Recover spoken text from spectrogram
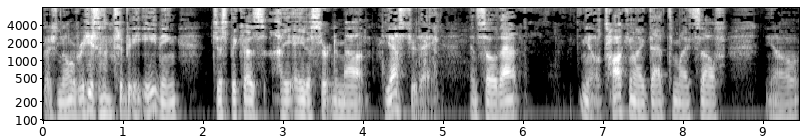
there's no reason to be eating just because I ate a certain amount yesterday. And so that you know, talking like that to myself, you know,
